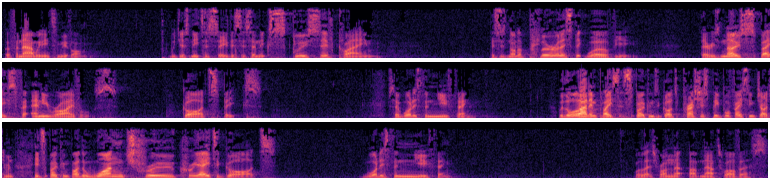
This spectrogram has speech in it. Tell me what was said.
But for now, we need to move on. We just need to see this is an exclusive claim. This is not a pluralistic worldview. There is no space for any rivals. God speaks. So what is the new thing? With all that in place, it's spoken to God's precious people facing judgment. It's spoken by the one true creator God. What is the new thing? Well, let's run that up now, 12 verse.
